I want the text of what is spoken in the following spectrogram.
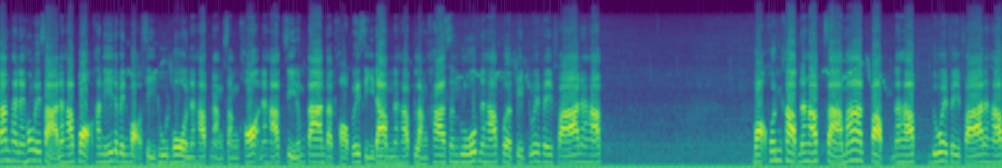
ด้านภายในห้องโดยสารนะครับเบาะคันนี้จะเป็นเบาะสีทูโทนนะครับหนังสังเคราะห์นะครับสีน้ำตาลตัดขอบด้วยสีดำนะครับ หลังคาซันรูฟนะครับ เปิดปิดด้วยไฟฟ้านะครับเบาะคนขับนะครับสามารถปรับนะครับด้วยไฟฟ้านะครับ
